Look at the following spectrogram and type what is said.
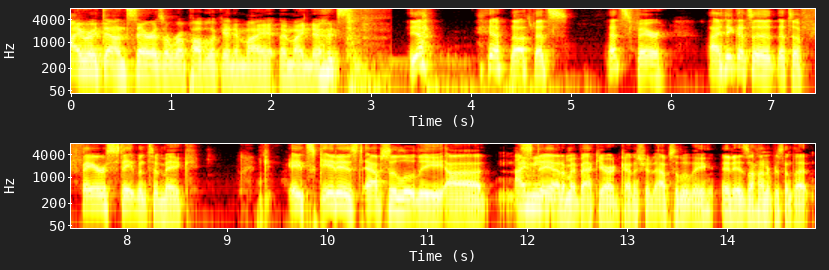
I wrote down Cera's a Republican in my in my notes. Yeah. Yeah. No, that's that's fair. I think that's a that's a fair statement to make. It's it is absolutely uh I stay mean- out of my backyard kind of shit. Absolutely. It is 100% that.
